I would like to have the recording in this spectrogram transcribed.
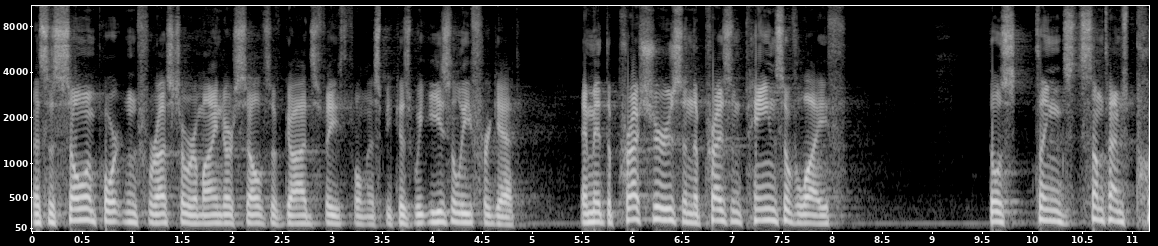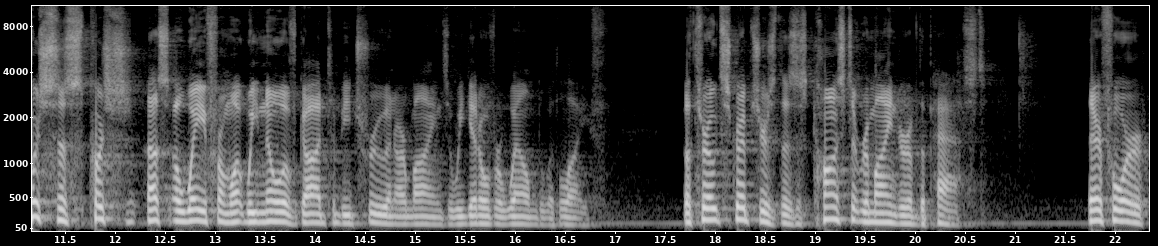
This is so important for us to remind ourselves of God's faithfulness because we easily forget. Amid the pressures and the present pains of life, those things sometimes push us, push us away from what we know of God to be true in our minds, and we get overwhelmed with life. But throughout scriptures, there's this constant reminder of the past. Therefore,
